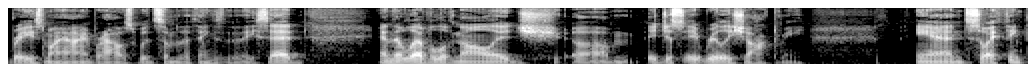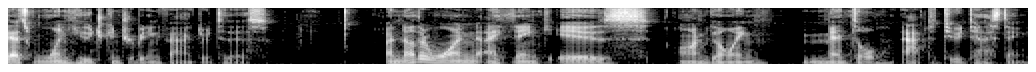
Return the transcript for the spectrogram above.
raised my eyebrows with some of the things that they said and their level of knowledge. Um, it just, it really shocked me. And so I think that's one huge contributing factor to this. Another one I think is ongoing mental aptitude testing.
